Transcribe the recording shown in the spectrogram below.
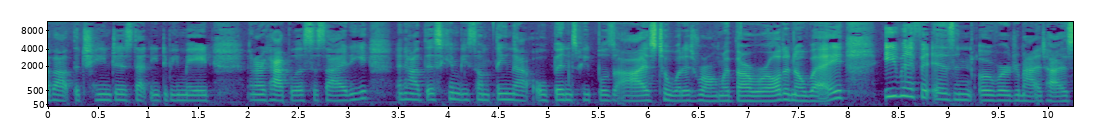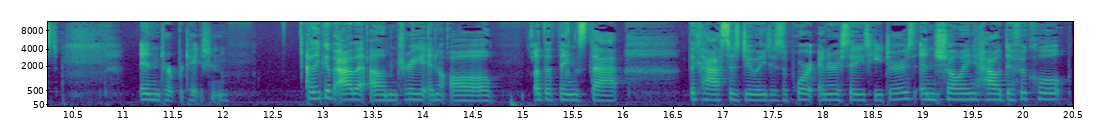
about the changes that need to be made in our capitalist society and how this can be something that opens people's eyes to what is wrong with our world in a way even if it is an over dramatized interpretation I think of Abbott Elementary and all of the things that the cast is doing to support inner city teachers and showing how difficult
